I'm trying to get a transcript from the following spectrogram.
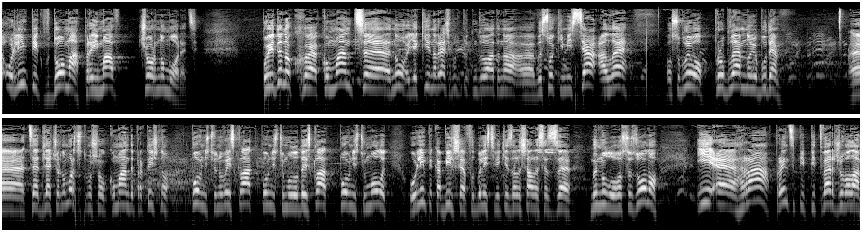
Олімпік вдома приймав Чорноморець. Поєдинок е, команд, е, ну, які навряд чи будуть претендувати на е, високі місця, але особливо проблемною буде це для чорноморців, тому що команди практично повністю новий склад, повністю молодий склад, повністю молодь. У Олімпіка більше футболістів, які залишалися з минулого сезону. І гра, в принципі, підтверджувала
